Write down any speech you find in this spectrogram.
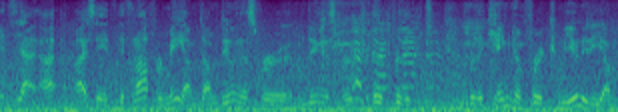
it's yeah. I, I say it's, it's not for me. I'm, I'm doing this for I'm doing this for for the, for the for the kingdom for a community. I'm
